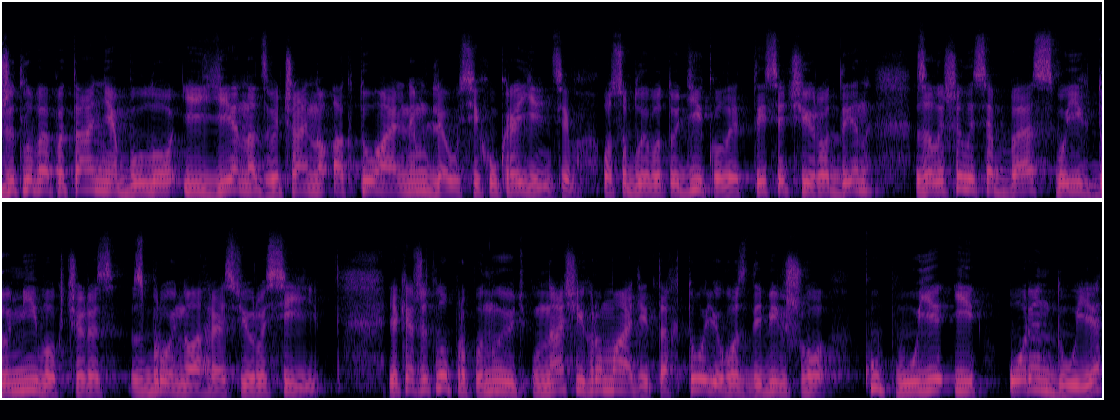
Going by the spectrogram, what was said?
Житлове питання було і є надзвичайно актуальним для усіх українців, особливо тоді, коли тисячі родин залишилися без своїх домівок через збройну агресію Росії. Яке житло пропонують у нашій громаді та хто його здебільшого купує і орендує,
